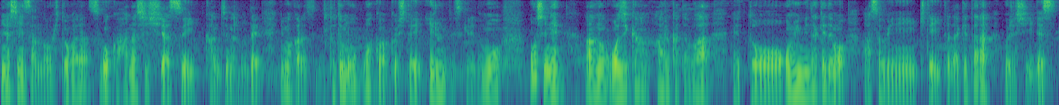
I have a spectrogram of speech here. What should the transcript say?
宮新さんのお人柄すごく話ししやすい感じなので今からとてもワクワクしているんですけれどももしねあのお時間ある方は、えっと、お耳だけでも遊びに来ていただけたら嬉しいです。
